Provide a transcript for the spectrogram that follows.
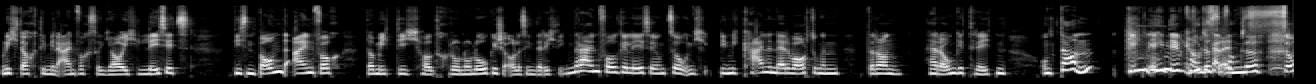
Und ich dachte mir einfach so, ja, ich lese jetzt diesen Bond einfach, damit ich halt chronologisch alles in der richtigen Reihenfolge lese und so. Und ich bin mit keinen Erwartungen daran herangetreten. Und dann gegen Ende wurde es einfach Ende. so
